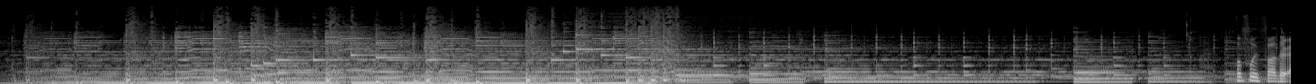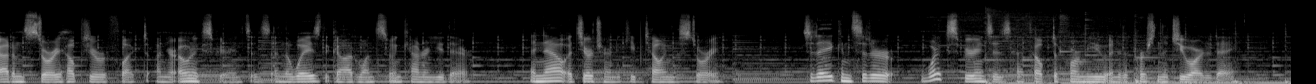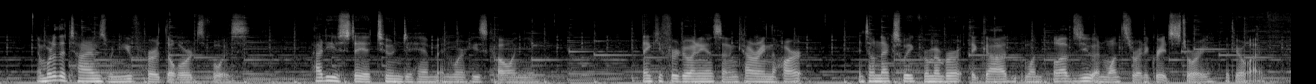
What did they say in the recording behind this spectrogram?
Hopefully, Father Adam's story helped you reflect on your own experiences and the ways that God wants to encounter you there. And now it's your turn to keep telling the story. Today, consider what experiences have helped to form you into the person that you are today. And what are the times when you've heard the Lord's voice? How do you stay attuned to Him and where He's calling you? Thank you for joining us on Encountering the Heart. Until next week, remember that God loves you and wants to write a great story with your life.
